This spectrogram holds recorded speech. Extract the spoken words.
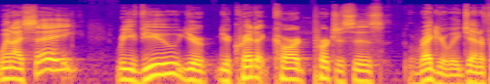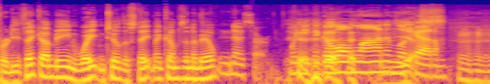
when I say review your, your credit card purchases regularly, Jennifer, do you think I mean wait until the statement comes in the mail? No, sir. We need to go online and look Yes. at them. Mm-hmm. Mm-hmm.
